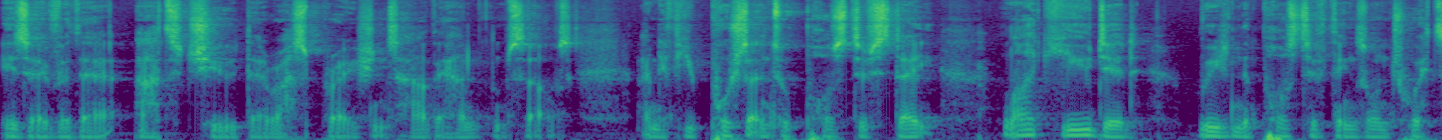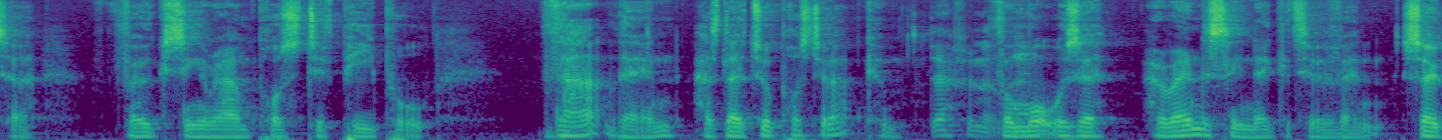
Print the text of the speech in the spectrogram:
is over their attitude, their aspirations, how they handle themselves. And if you push that into a positive state, like you did, reading the positive things on Twitter, focusing around positive people, that then has led to a positive outcome Definitely. from what was a horrendously negative event. So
